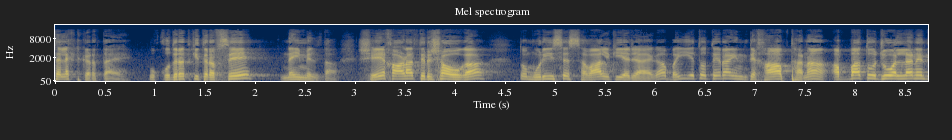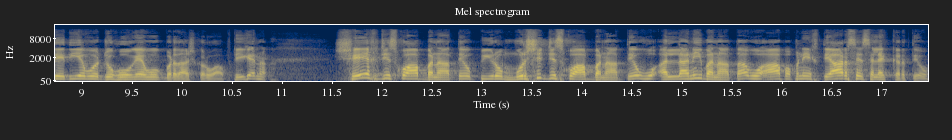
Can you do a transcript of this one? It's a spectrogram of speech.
سلیکٹ کرتا ہے وہ قدرت کی طرف سے نہیں ملتا شیخ آڑا ترشا ہوگا تو مری سے سوال کیا جائے گا بھائی یہ تو تیرا انتخاب تھا نا ابا تو جو اللہ نے دے دیے وہ جو ہو گئے وہ برداشت کرو آپ ٹھیک ہے نا شیخ جس کو آپ بناتے ہو پیرو مرشد جس کو آپ بناتے ہو وہ اللہ نہیں بناتا وہ آپ اپنے اختیار سے سلیکٹ کرتے ہو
